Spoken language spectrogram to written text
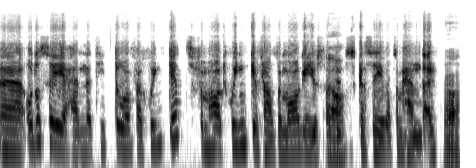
Eh, och då ser jag henne titta ovanför skynket, för man har ett skynke framför magen just för att Ja. du inte ska se vad som händer. Ja.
